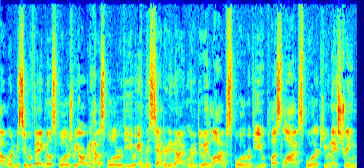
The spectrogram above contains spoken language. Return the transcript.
Uh, we're going to be super vague, no spoilers. We are going to have a spoiler review, and this Saturday night we're going to do a live spoiler review plus live spoiler Q and A stream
